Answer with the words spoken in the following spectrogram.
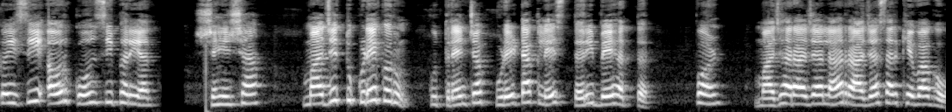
कैसी और कौन सी फरियाद? शहनशाह माझे तुकडे करून कुत्र्यांच्या पुढे टाकलेस तरी बेहत्तर. पण माझ्या राजाला राजासारखे वागव.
